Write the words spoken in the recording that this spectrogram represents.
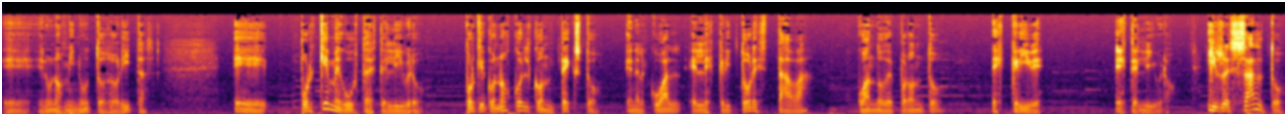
eh, en unos minutos, horitas. Eh, ¿Por qué me gusta este libro? Porque conozco el contexto en el cual el escritor estaba cuando de pronto escribe este libro. Y resalto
